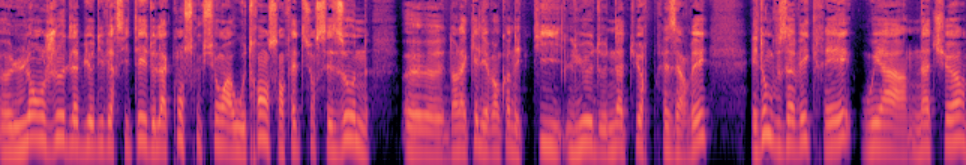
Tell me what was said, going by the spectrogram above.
euh, l'enjeu de la biodiversité et de la construction à outrance en fait sur ces zones euh, dans lesquelles il y avait encore des petits lieux de nature préservés. Et donc vous avez créé We Are Nature.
